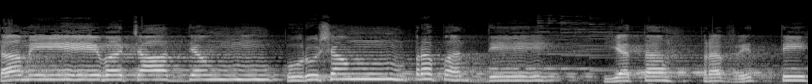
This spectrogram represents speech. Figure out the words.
तमेव चाद्यम् पुरुषम् प्रपद्ये। यतः प्रवृत्तिः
